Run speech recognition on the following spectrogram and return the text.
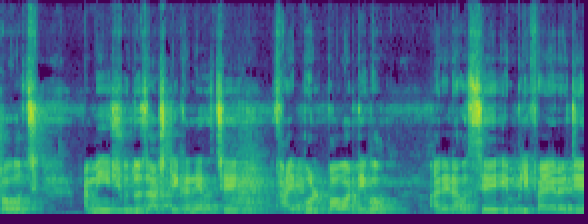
সহজ। আমি শুধু জাস্ট এখানে হচ্ছে ফাইভ ভোল্ট পাওয়ার দিব। আর এটা হচ্ছে এমপ্লিফায়ারের যে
